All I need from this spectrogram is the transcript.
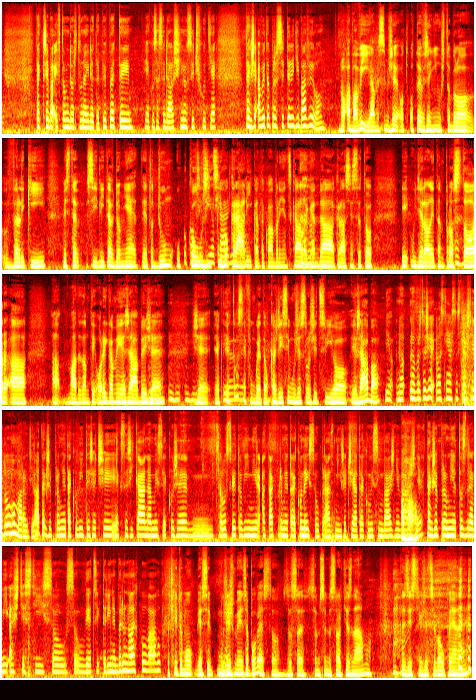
tak třeba i v tom dortu najdete pipety, jako zase další nosič chutě. Takže aby to prostě ty lidi bavilo. No a baví, já myslím, že od otevření už to bylo veliký. Vy jste sídlíte v domě, je to dům u, u kouřícího králíka. králíka, taková brněnská Aha. legenda a krásně se to i udělali ten prostor Aha. a a máte tam ty origami jeřáby, že? Mm-hmm, mm-hmm. že jak, jo, jak to vlastně jo. funguje? Tam každý si může složit svého jeřába? Jo, no, no, protože vlastně já jsem strašně dlouho marodila, takže pro mě takový ty řeči, jak se říká na mis, jakože mm, celosvětový mír a tak, pro mě to jako nejsou prázdní řeči, já to jako myslím vážně, Aha. vážně. Takže pro mě to zdraví a štěstí jsou, jsou věci, které neberu na lehkou váhu. Počkej tomu, jestli můžeš no. mi něco pověst, to zase jsem si myslel, že tě znám a teď zjistím, že třeba úplně ne.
